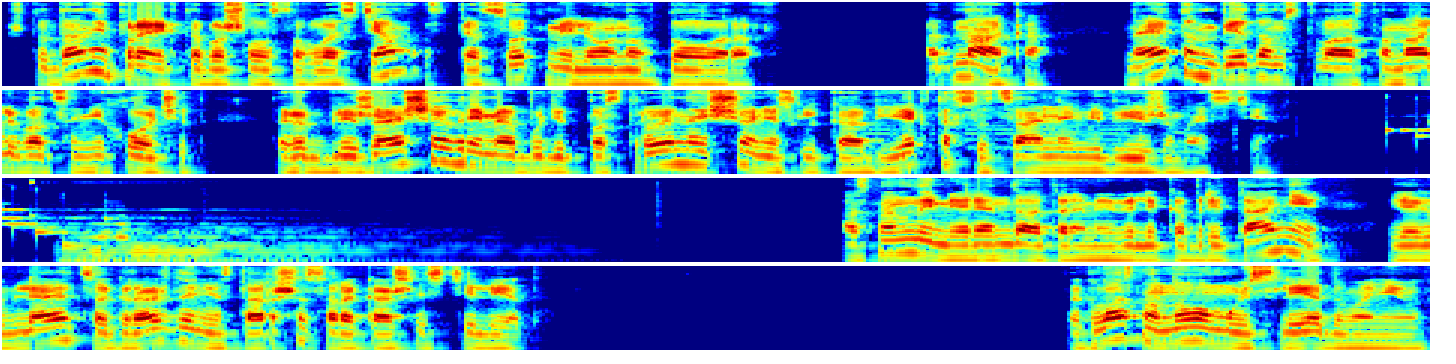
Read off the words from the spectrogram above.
что данный проект обошелся властям в 500 миллионов долларов. Однако, на этом ведомство останавливаться не хочет, так как в ближайшее время будет построено еще несколько объектов социальной недвижимости. Основными арендаторами Великобритании являются граждане старше 46 лет. Согласно новому исследованию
